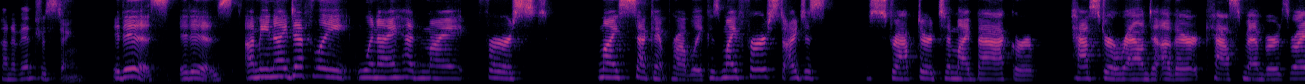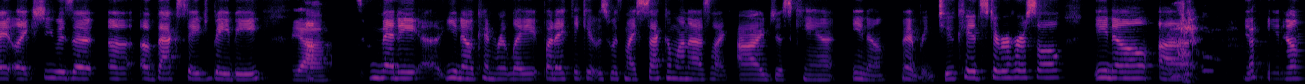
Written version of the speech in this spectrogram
kind of interesting. It is it is. I mean i definitely when i had my first my second probably because my first I just strapped her to my back or passed her around to other cast members, right? Like she was a a, a backstage baby. Yeah. Uh, many uh, you know can relate but i think it was with my second one i was like i just can't you know i bring two kids to rehearsal you know uh, you, you know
